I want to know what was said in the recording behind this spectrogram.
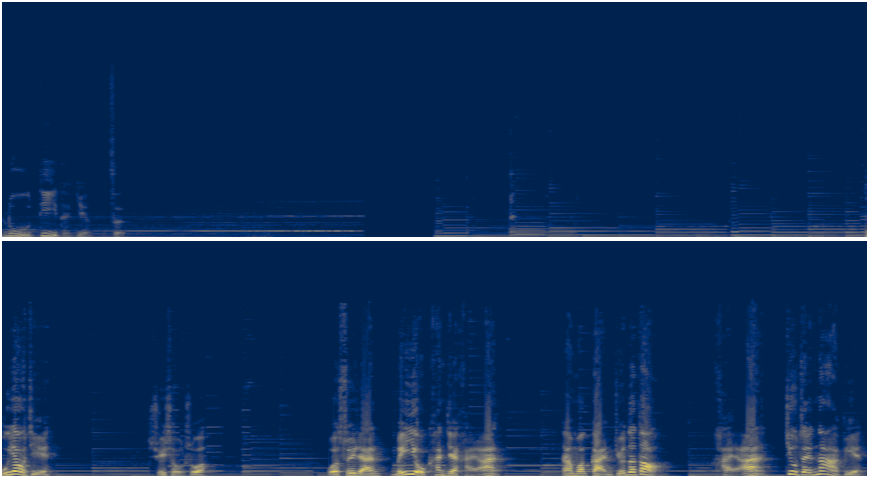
陆地的影子。不要紧，水手说：“我虽然没有看见海岸，但我感觉得到海岸就在那边。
